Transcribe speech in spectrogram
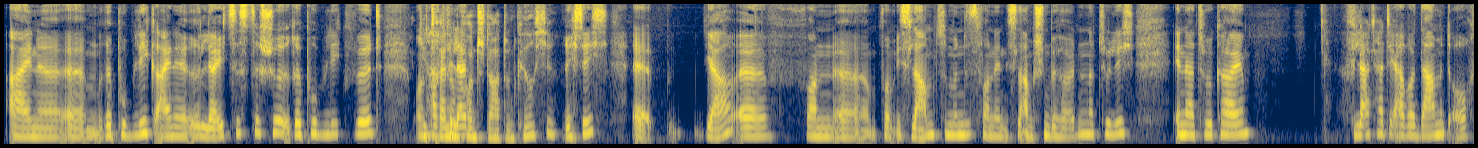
eine ähm, Republik, eine laizistische Republik wird. Und die Trennung von Staat und Kirche? Richtig, äh, ja äh, von, äh, vom Islam zumindest, von den islamischen Behörden natürlich in der Türkei. Vielleicht hat er aber damit auch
